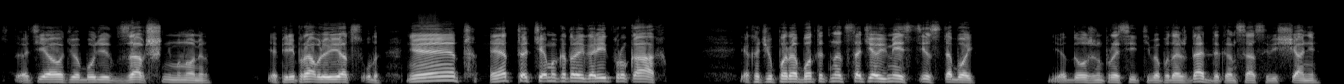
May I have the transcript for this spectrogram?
Статья у тебя будет к завтрашнему номеру. Я переправлю ее отсюда. Нет, это тема, которая горит в руках. Я хочу поработать над статьей вместе с тобой. Я должен просить тебя подождать до конца совещания.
